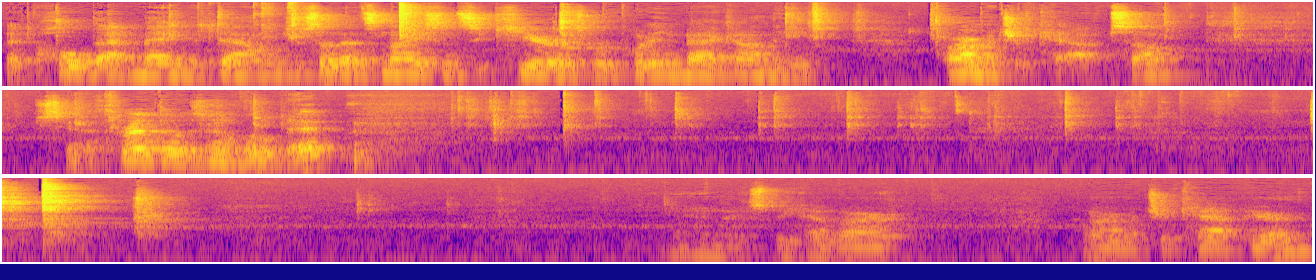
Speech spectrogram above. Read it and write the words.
that hold that magnet down, just so that's nice and secure as we're putting back on the armature cap. So I'm just going to thread those in a little bit. And next we have our armature cap here.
